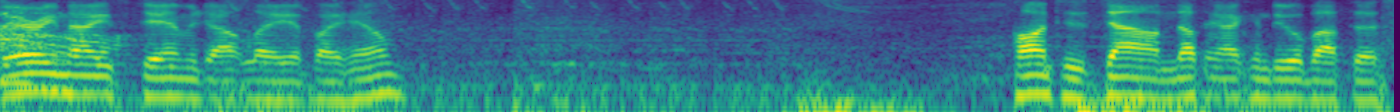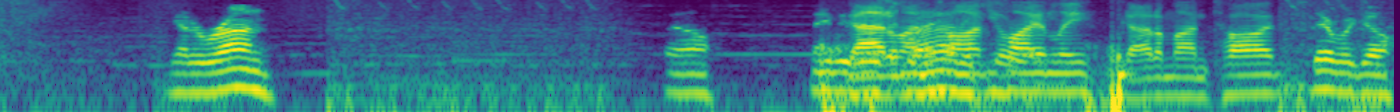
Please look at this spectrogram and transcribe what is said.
Very Oh. nice damage outlay by him. Haunt is down. Nothing I can do about this. You gotta run. Well, maybe Got him on taunt finally. Got him on taunt. There we go.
